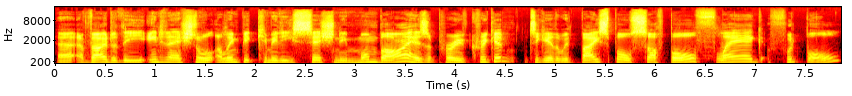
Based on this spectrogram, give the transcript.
Uh, a vote of the International Olympic Committee session in Mumbai has approved cricket, together with baseball, softball, flag football,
